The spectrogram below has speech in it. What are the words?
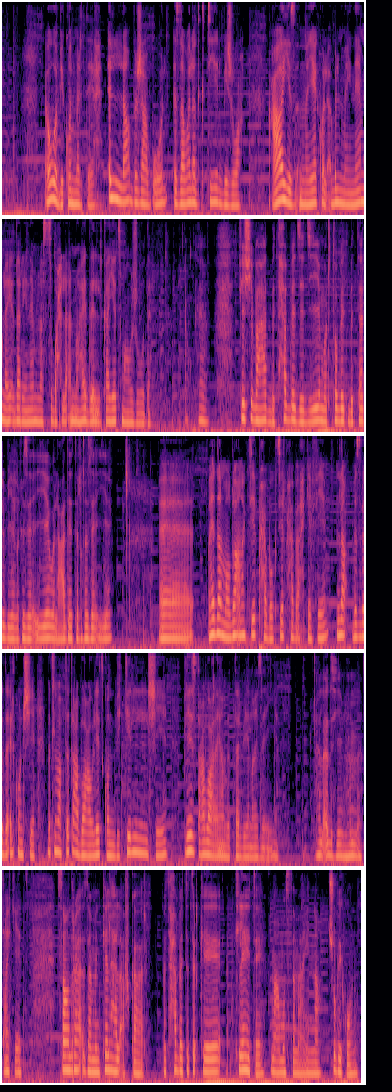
هو بيكون مرتاح إلا برجع بقول إذا ولد كتير بيجوع عايز إنه ياكل قبل ما ينام ليقدر ينام للصبح لأنه هيدي ال case ات موجودة. okay في شي بعد بتحب تزيديه مرتبط بالتربية الغذائية والعادات الغذائية؟ آه هذا الموضوع أنا كتير بحبه كتير بحب أحكي فيه. لا بس بدي لكم شيء مثل ما بتتعبوا على أولادكم بكل شيء please تعبوا عليهم بالتربية الغذائية. هالقد هي مهمة. أكيد. ساندرا إذا من كل هالأفكار بتحبي تتركي ثلاثة مع مستمعينا شو بيكونوا؟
